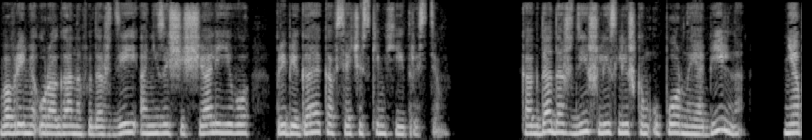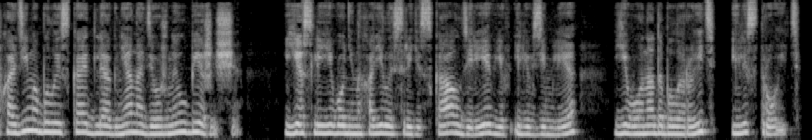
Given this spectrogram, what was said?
Во время ураганов и дождей они защищали его, прибегая ко всяческим хитростям. Когда дожди шли слишком упорно и обильно, необходимо было искать для огня надежное убежище — если его не находилось среди скал, деревьев или в земле, его надо было рыть или строить.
